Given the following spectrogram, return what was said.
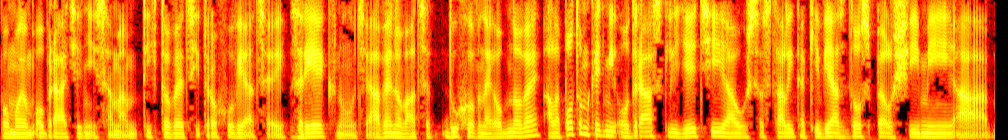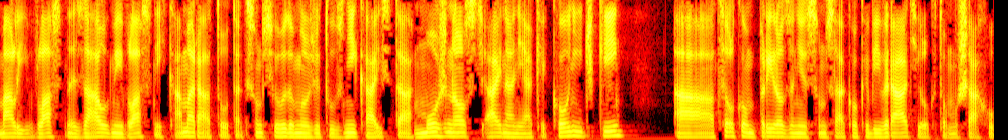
po mojom obrátení sa mám týchto vecí trochu viacej zrieknúť a venovať sa duchovnej obnove. Ale potom, keď mi odrástli deti a už sa stali takí viac dospelšími a mali vlastné záujmy, vlastných kamarátov, tak som si uvedomil, že tu vzniká istá možnosť aj na nejaké koničky a celkom prirodzene som sa ako keby vrátil k tomu šachu.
